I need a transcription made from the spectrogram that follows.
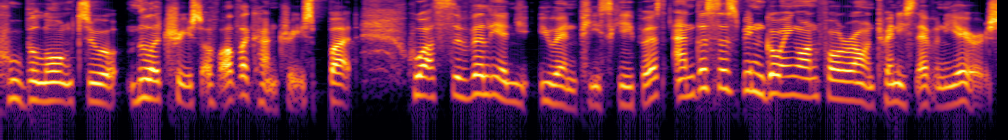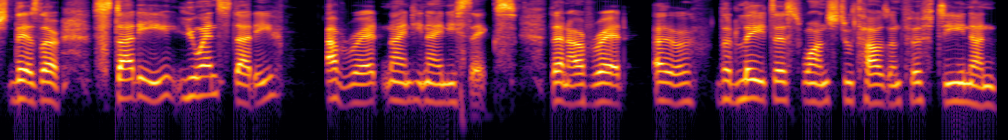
who belong to militaries of other countries but who are civilian un peacekeepers and this has been going on for around 27 years there's a study un study I've read 1996. Then I've read uh, the latest ones, 2015, and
